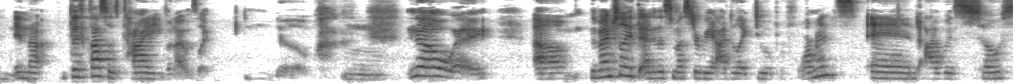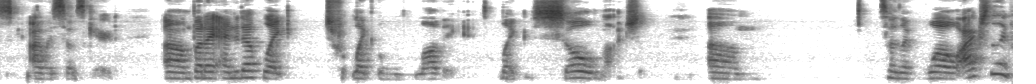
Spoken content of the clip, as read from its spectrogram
Mhm. In that this class was tiny, but I was like, no Mhm. no way. Um, eventually, at the end of the semester, we had to like do a performance, and I was so I was so scared. Um, but I ended up like tr- like loving it like so much. Um, so I was like, whoa, I actually like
